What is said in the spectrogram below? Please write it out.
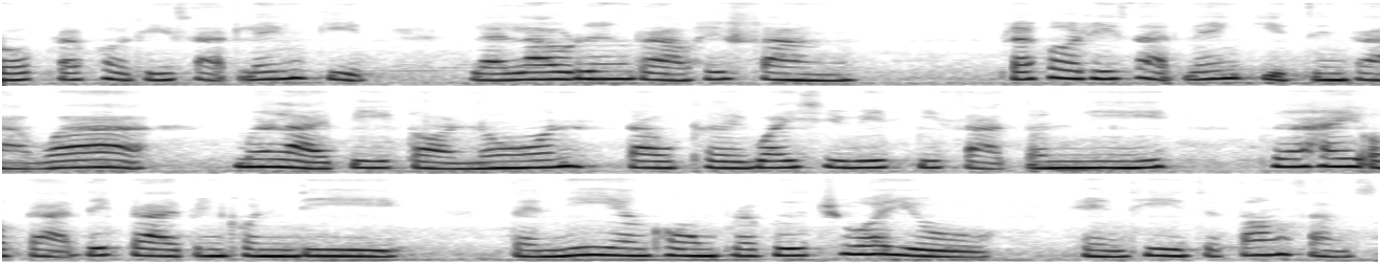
รพพระโพธิสัตว์เล่งกิจ และเล่าเรื่องราวให้ฟัง พระโพธิสัตว์เล่งกิจจึงกล่าวว่า เมื่อหลายปีก่อนโน้น เราเคยไว้ชีวิตปีศาจตนนี้ เพื่อให้โอกาสได้กลายเป็นคนดี แต่นี่ยังคงประพฤติชั่วอยู่ เห็นทีจะต้องสั่งส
